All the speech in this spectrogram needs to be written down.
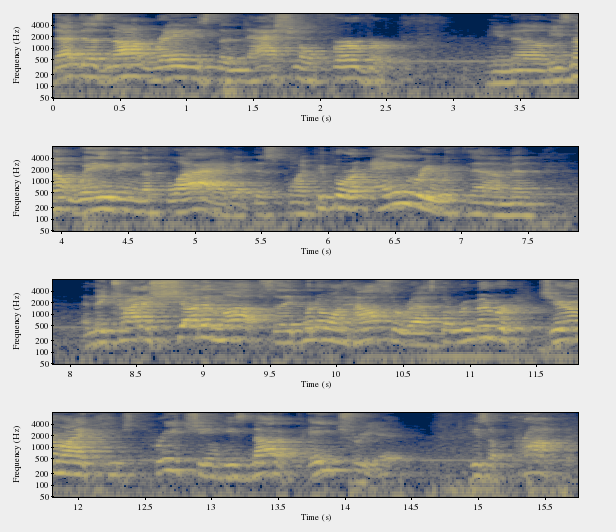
That does not raise the national fervor. You know, he's not waving the flag at this point. People are angry with him and, and they try to shut him up, so they put him on house arrest. But remember, Jeremiah keeps preaching. He's not a patriot, he's a prophet.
